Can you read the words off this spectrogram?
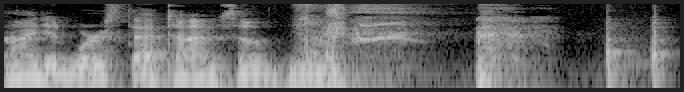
I did worse that time, so you know.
